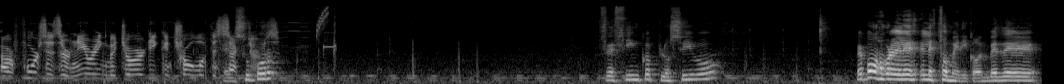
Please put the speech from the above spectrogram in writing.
Our forces are nearing majority control of the El support. sectors. C5, explosivo. Vamos a poner el, el esto médico en vez de.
